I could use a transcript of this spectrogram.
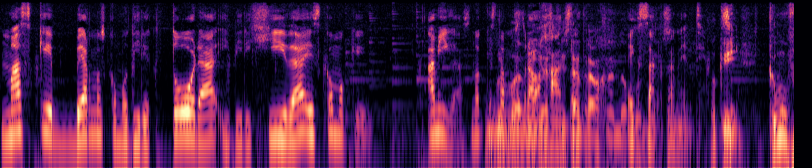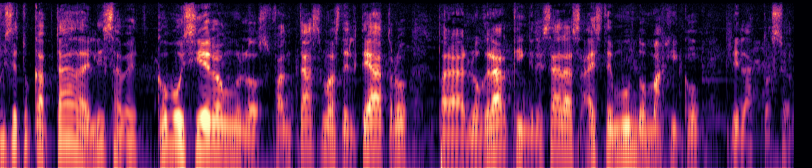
más que vernos como directora y dirigida, es como que amigas, ¿no? Que Un grupo estamos de amigas trabajando. que están trabajando juntas. Exactamente. Ok, sí. ¿cómo fuiste tú captada, Elizabeth? ¿Cómo hicieron los fantasmas del teatro para lograr que ingresaras a este mundo mágico de la actuación?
